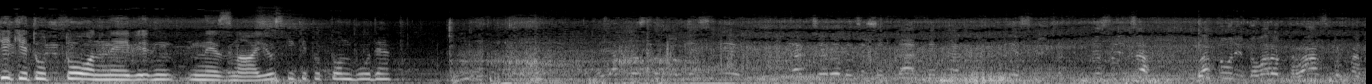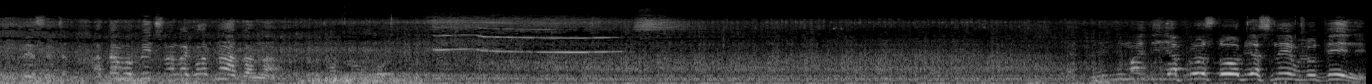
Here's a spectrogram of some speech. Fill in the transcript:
Скільки тут тонн, не, не знаю, скільки тут тонн буде. Я просто об'яснив, як це робиться, щоб так там підписується. Підписується в натурі, товаротранспортна підписується, а там обична накладна дана. Я просто об'яснив людині,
